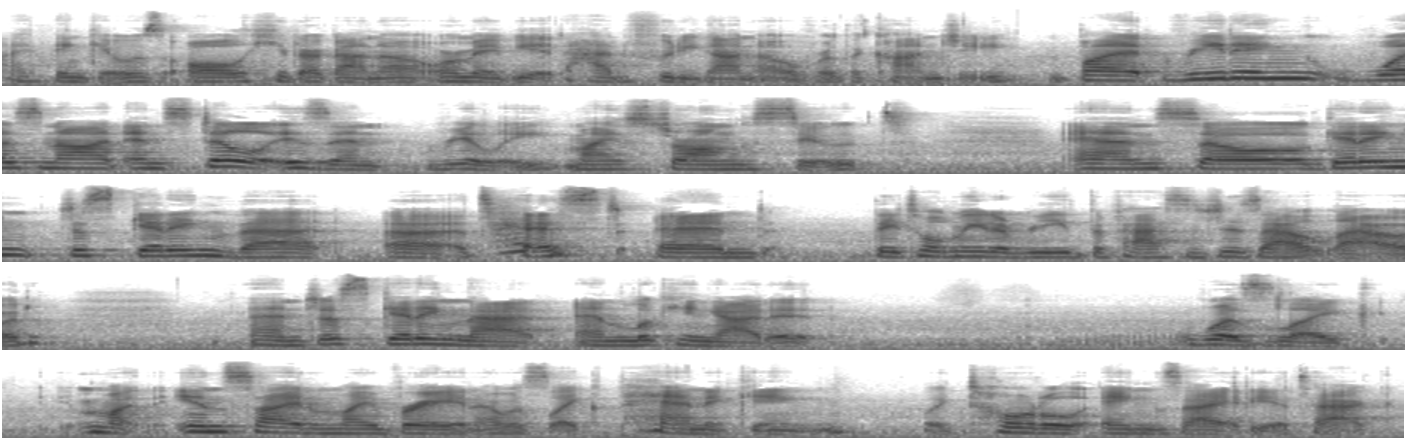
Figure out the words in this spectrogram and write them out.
I think it was all hiragana, or maybe it had furigana over the kanji. But reading was not, and still isn't really, my strong suit. And so getting, just getting that uh, test, and they told me to read the passages out loud, and just getting that and looking at it was like, my, inside of my brain, I was like panicking like total anxiety attack.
